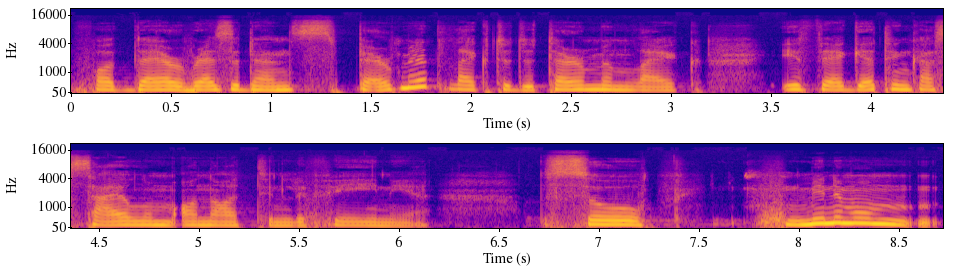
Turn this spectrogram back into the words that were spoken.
for their residence permit, like to determine like if they're getting asylum or not in Lithuania. So minimum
